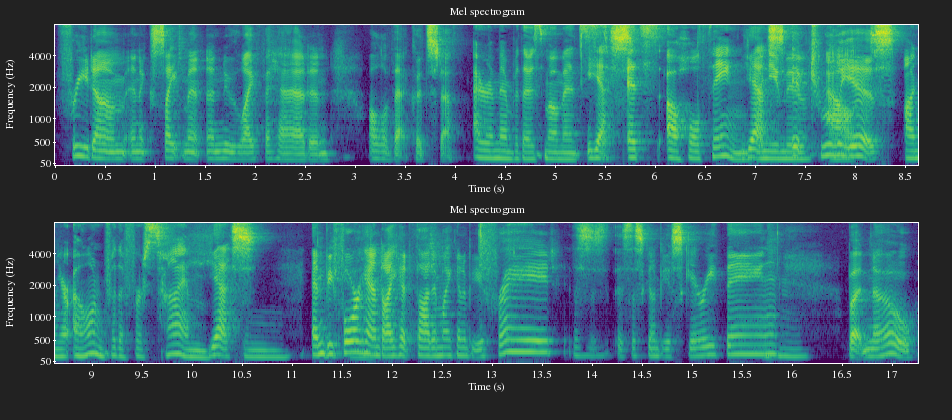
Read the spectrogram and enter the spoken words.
freedom and excitement, a new life ahead and all of that good stuff. I remember those moments. Yes. It's a whole thing when Yes, you it truly is. on your own for the first time. Yes. Mm. And beforehand I had thought, am I going to be afraid? This is is this going to be a scary thing? Mm-hmm. But no,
